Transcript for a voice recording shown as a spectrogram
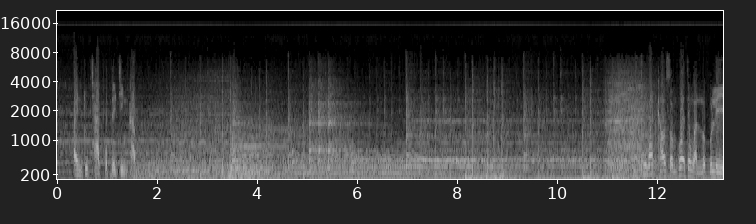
ำไปในทุกชาติภพได้จริงครับ ที่วัดเขาสมโพธิจังหวัดลบบุรี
